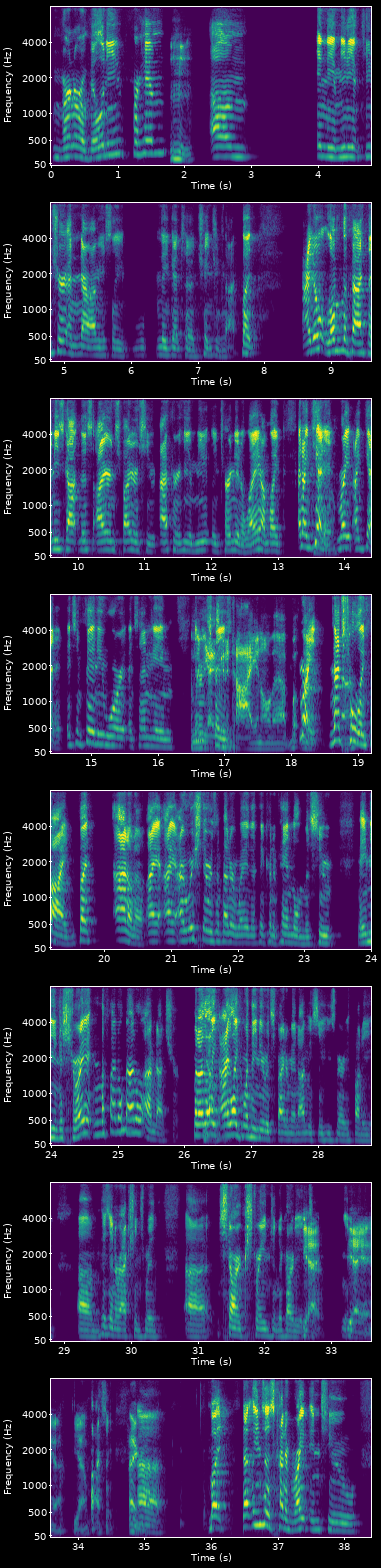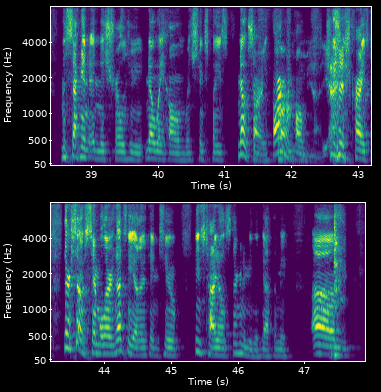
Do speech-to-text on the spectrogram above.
vulnerability for him Mhm. um in the immediate future and now obviously they get to changing that but i don't love the fact that he's got this iron spider suit after he immediately turned it away i'm like and i get it right i get it it's infinity war it's an endgame then in yeah, he's gonna die and all that. But right like, that's yeah. totally fine but i don't know I, I i wish there was a better way that they could have handled the suit maybe destroy it in the final battle i'm not sure but I Yeah. like I like what they do with Spider-Man. Obviously, he's very funny. Um, his interactions with uh, Stark, Strange, and the Guardians. Yeah. are, know, yeah, yeah, yeah, yeah. classic. I agree. Uh, but that leads us kind of right into the second in this trilogy, No Way Home, which takes place. No, sorry, Far, from, Home. Yeah, yeah. Jesus Christ, they're so similar. That's the other thing too. These titles, they're going to be the death of me. Um,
